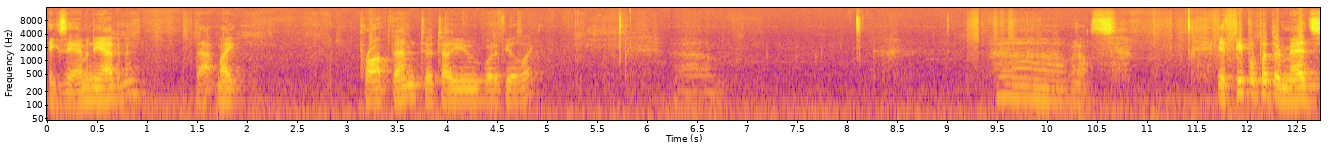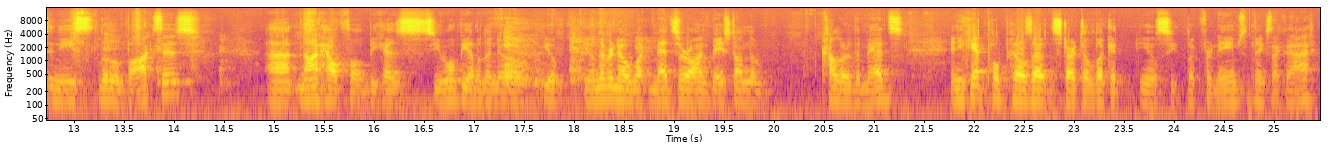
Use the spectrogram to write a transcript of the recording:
examine the abdomen. That might prompt them to tell you what it feels like. Um, uh, what else? If people put their meds in these little boxes, uh, not helpful because you won't be able to know, you'll, you'll never know what meds are on based on the color of the meds. And you can't pull pills out and start to look at, you know, see, look for names and things like that.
